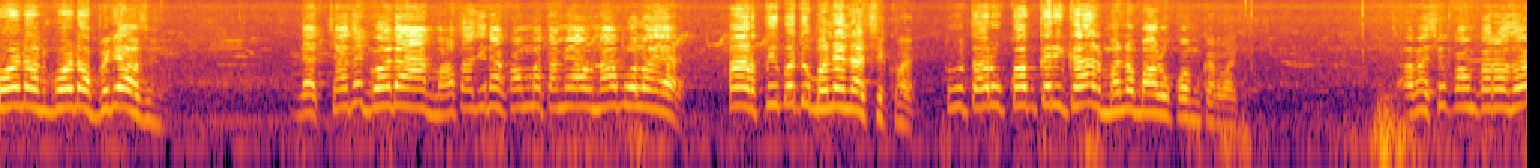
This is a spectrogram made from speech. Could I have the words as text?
ગોડા ગોડા ભર્યા છે. એટલે અચ્છાથી ગોડા માતાજીના કોમમાં તમે આવું ના બોલો યાર. હાર તું બધું મને ના શીખવાય. તું તારું કામ કરી ખાર મને મારું કામ કરવા. હવે શું કામ કરો છો?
